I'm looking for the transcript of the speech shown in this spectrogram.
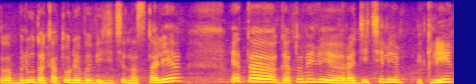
э, блюда, которые вы видите на столе. Это готовили родители, пекли,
